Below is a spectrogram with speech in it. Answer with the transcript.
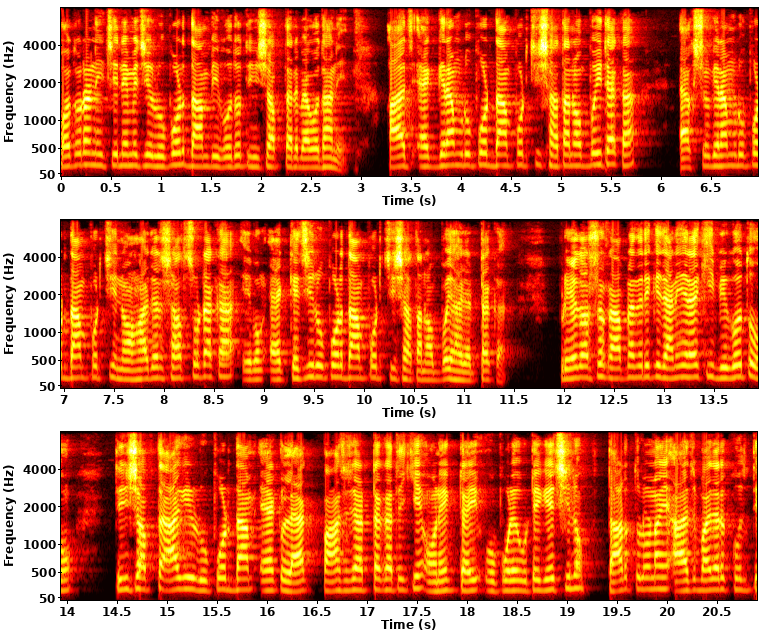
কতটা নিচে নেমেছে রুপোর দাম বিগত তিন সপ্তাহের ব্যবধানে। আজ এক গ্রাম রুপোর দাম পড়ছে সাতানব্বই টাকা, একশো গ্রাম রুপোর দাম পড়ছে ন হাজার সাতশো টাকা এবং এক কেজির উপর দাম পড়ছে সাতানব্বই হাজার টাকা। প্রিয় দর্শক, আপনাদেরকে জানিয়ে রাখি, বিগত তিন সপ্তাহ আগে রুপোর দাম এক লাখ পাঁচ হাজার টাকা থেকে অনেকটাই ওপরে উঠে গিয়েছিল। তার তুলনায় আজ বাজার খুলতে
